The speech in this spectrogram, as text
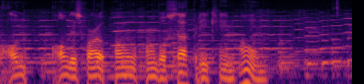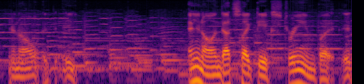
all, all this horrible, horrible stuff, but he came home. You know, it, it, and you know, and that's like the extreme, but it,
